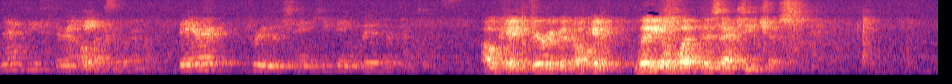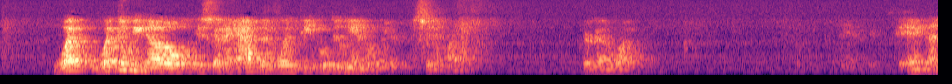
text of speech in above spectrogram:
Matthew three I hope I eight, have bear fruit in keeping with repentance. Okay, very good. Okay, Lydia, what does that teach us? What, what do we know is going to happen when people do handle their sin right? They're going to what? Amen.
